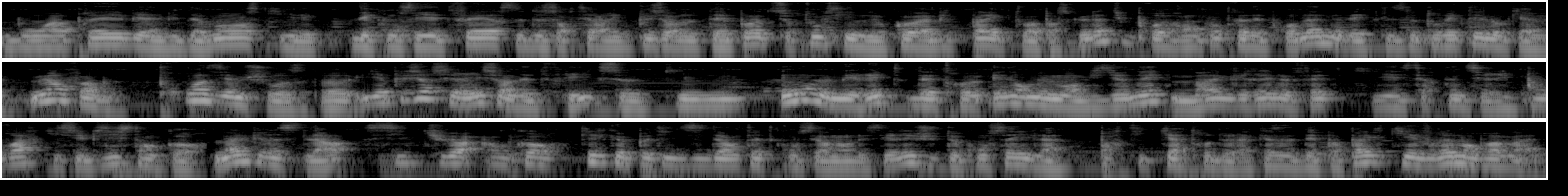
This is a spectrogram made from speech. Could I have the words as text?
Bon après, bien évidemment, ce qu'il est déconseillé de faire, c'est de sortir avec plusieurs de tes potes, surtout s'ils ne cohabitent pas avec toi, parce que là tu pourrais rencontrer des problèmes avec les autorités locales. Mais enfin bon, troisième chose, euh, il y a plusieurs séries sur Netflix euh, qui ont le mérite d'être énormément visionnées, malgré le fait qu'il y ait certaines séries pourraves qui subsistent encore. Malgré cela, si tu as encore quelques petites idées en tête concernant les séries, je te conseille la partie 4 de la Casa des Papel qui est vraiment pas mal.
